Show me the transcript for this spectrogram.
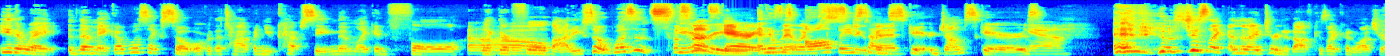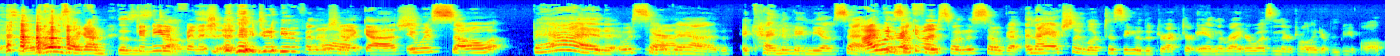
Either way, the makeup was like so over the top, and you kept seeing them like in full, like their full Oh. body. So it wasn't scary, scary, and it was all based on scare jump scares. Yeah. And it was just like, and then I turned it off because I couldn't watch the rest of it. I was like, I'm this is Couldn't even finish I it. didn't even finish Oh it. my gosh. It was so bad. It was so Yeah. bad. It kind of made me upset. I would recommend- the first one is so good, and I actually looked to see who the director and the writer was, and they're totally different people.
